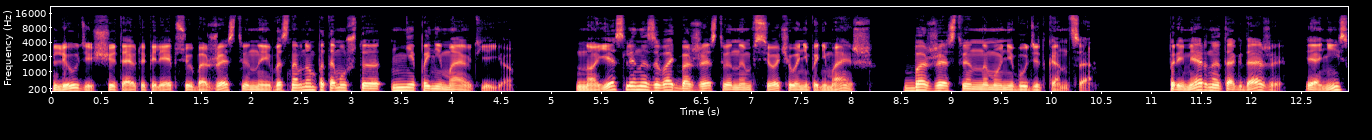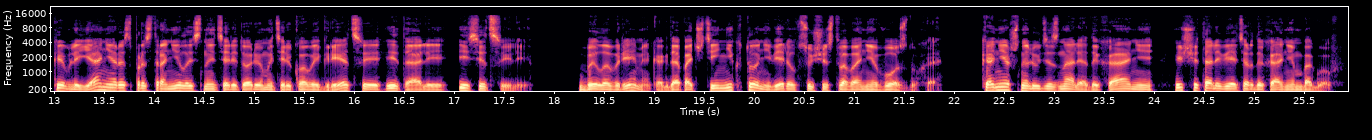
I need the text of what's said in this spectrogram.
Люди считают эпилепсию божественной в основном потому, что не понимают ее. Но если называть божественным все, чего не понимаешь, божественному не будет конца. Примерно тогда же ионийское влияние распространилось на территорию материковой Греции, Италии и Сицилии. Было время, когда почти никто не верил в существование воздуха. Конечно, люди знали о дыхании и считали ветер дыханием богов.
